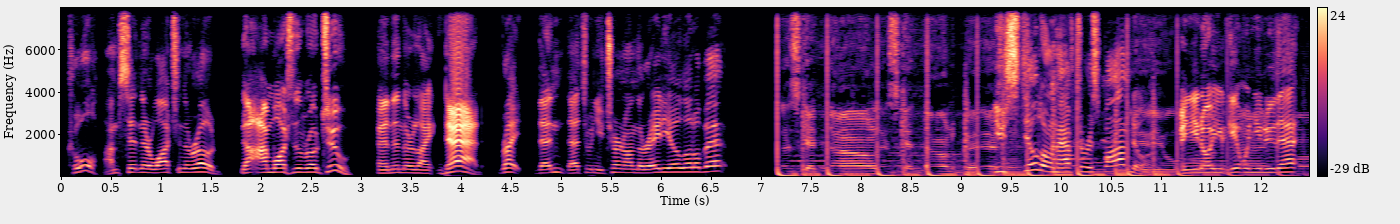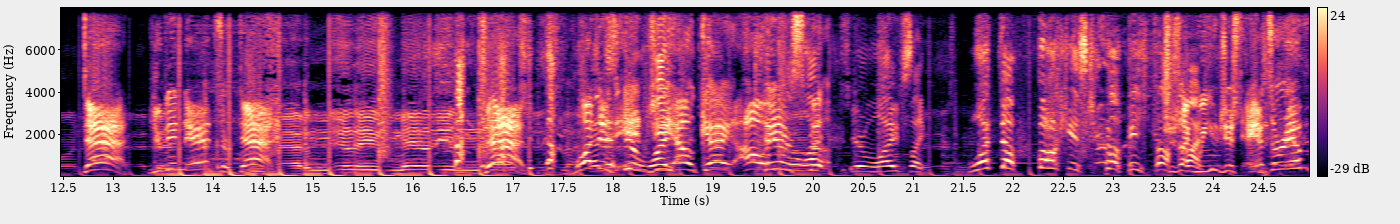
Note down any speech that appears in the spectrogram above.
Cool. I'm sitting there watching the road. No, I'm watching the road too. And then they're like, Dad, Right. Then that's when you turn on the radio a little bit. Let's get down, let's get down to business. You still don't have to respond to him. and you know what you get when you do that? Dad, you didn't answer, Dad. Had a million, million. Dad, what does then your NGLK? Oh, And your, wife, your wife's like, "What the fuck is going on?" She's like, will you just answer him?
